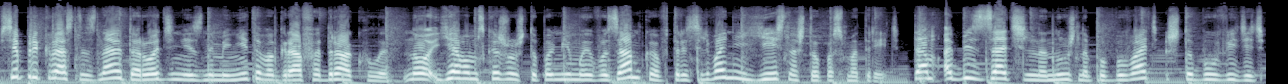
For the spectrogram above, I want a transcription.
Все прекрасно знают о родине знаменитого графа Дракулы, но я вам скажу, что помимо его замка в Трансильвании есть на что посмотреть. Там обязательно нужно побывать, чтобы увидеть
